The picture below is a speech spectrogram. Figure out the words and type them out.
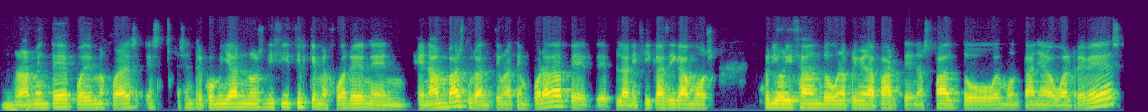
Normalmente pueden mejorar, es, entre comillas, no es difícil que mejoren en, en ambas durante una temporada, planificas, digamos, priorizando una primera parte en asfalto o en montaña o al revés,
